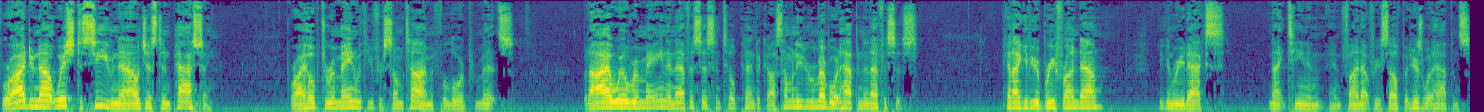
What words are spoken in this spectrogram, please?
For I do not wish to see you now just in passing for I hope to remain with you for some time if the Lord permits. But I will remain in Ephesus until Pentecost. How many of you remember what happened in Ephesus? Can I give you a brief rundown? You can read Acts 19 and, and find out for yourself, but here's what happens.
